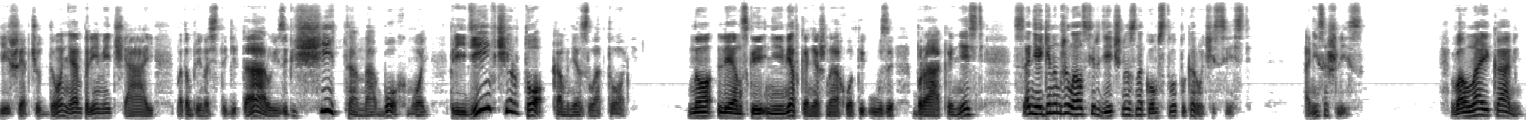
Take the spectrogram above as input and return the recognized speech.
ей шепчут «Дуня, примечай» потом приносит и гитару, и запищит она, бог мой, приди в чертог ко мне золотой. Но Ленский, не имев, конечно, охоты узы брака несть, с Онегиным желал сердечно знакомство покороче свесть. Они сошлись. Волна и камень,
